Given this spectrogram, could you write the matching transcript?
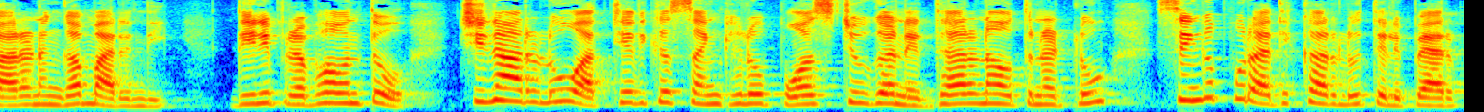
కారణంగా మారింది. దీని ప్రభావంతో చిన్నారులు అత్యధిక సంఖ్యలో పాజిటివ్గా నిర్ధారణ అవుతున్నట్లు సింగపూర్ అధికారులు తెలిపారు.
